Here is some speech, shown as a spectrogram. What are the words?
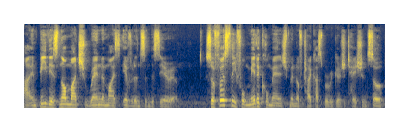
Uh, and B, there's not much randomized evidence in this area. So, firstly, for medical management of tricuspid regurgitation, so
